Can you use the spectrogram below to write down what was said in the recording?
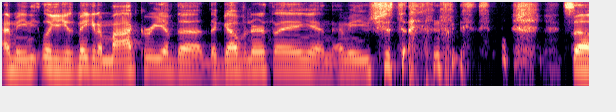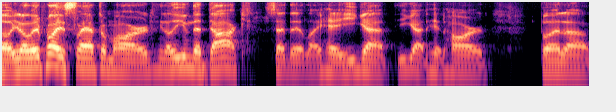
I mean, look, he was making a mockery of the the governor thing, and I mean, he was just so you know they probably slapped him hard. You know, even the doc said that like, hey, he got he got hit hard, but uh,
